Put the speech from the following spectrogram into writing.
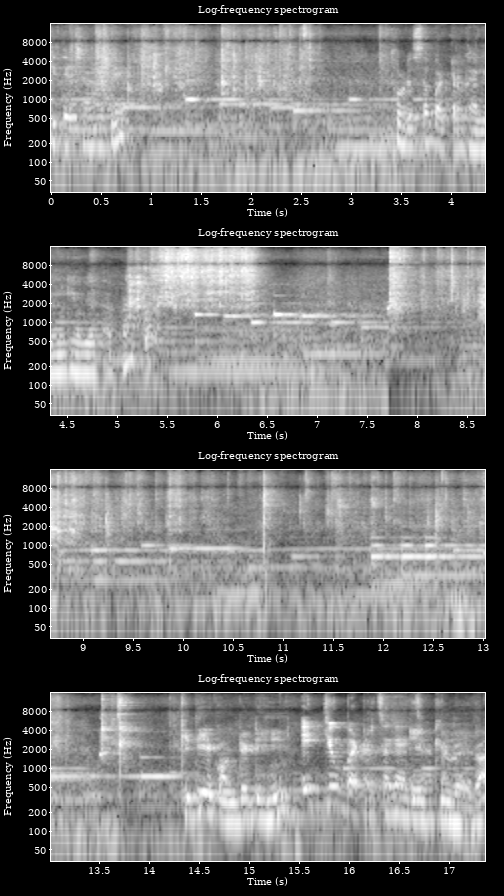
की त्याच्यामध्ये थोडंसं बटर घालून घेऊयात आपण. किती आहे क्वांटिटी ही? एक क्यूब बटरचं घ्यायचं एक. क्यूब आहे का?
